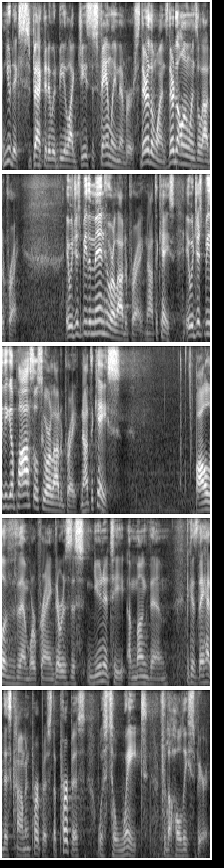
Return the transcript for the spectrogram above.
And you'd expect that it would be like Jesus' family members. They're the ones, they're the only ones allowed to pray. It would just be the men who are allowed to pray, not the case. It would just be the apostles who are allowed to pray, not the case. All of them were praying. There was this unity among them because they had this common purpose. The purpose was to wait for the Holy Spirit.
